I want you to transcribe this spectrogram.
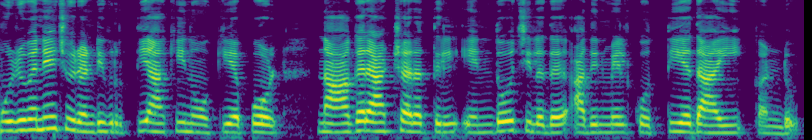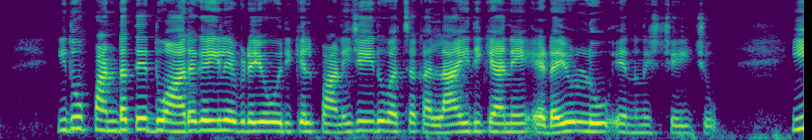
മുഴുവനെ ചുരണ്ടി വൃത്തിയാക്കി നോക്കിയപ്പോൾ നാഗരാക്ഷരത്തിൽ എന്തോ ചിലത് അതിന്മേൽ കൊത്തിയതായി കണ്ടു. ഇതു പണ്ടത്തെ ദ്വാരകയിൽ എവിടെയോ ഒരിക്കൽ പണി ചെയ്തു വച്ച കല്ലായിരിക്കാനേ ഇടയുള്ളൂ എന്ന് നിശ്ചയിച്ചു. ഈ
